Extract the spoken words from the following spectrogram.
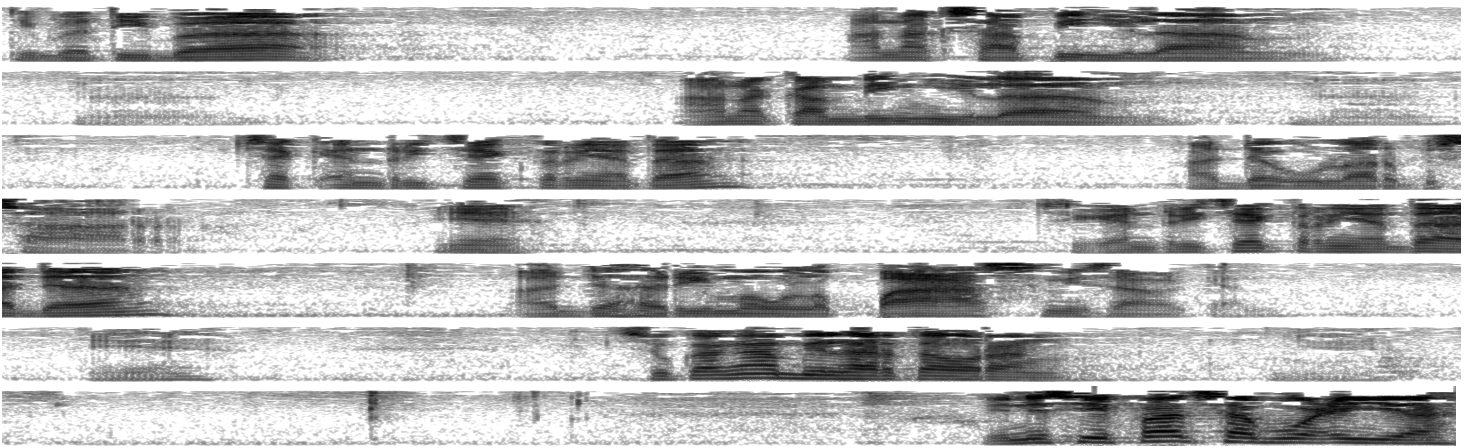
Tiba-tiba anak sapi hilang, anak kambing hilang. Nah, cek and recheck ternyata ada ular besar. Ya, cek and recheck ternyata ada ada harimau lepas misalkan. Ya, suka ngambil harta orang. Yeah. Ini sifat sabu'iyah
